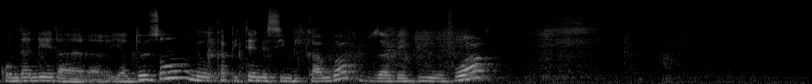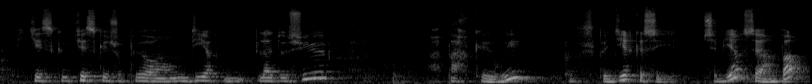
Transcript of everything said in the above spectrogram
condamner il y a deux ans le capitaine Simbikangwa, que vous avez dû voir. Qu'est-ce que, je peux en dire là-dessus? À part que oui, je peux dire que c'est, bien, c'est un pas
